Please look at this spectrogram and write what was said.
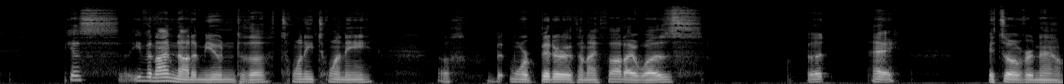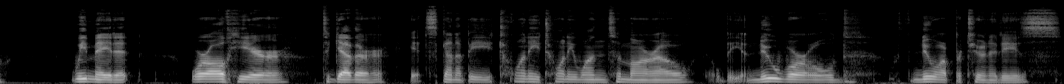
I guess even I'm not immune to the 2020. a bit more bitter than I thought I was. But hey, it's over now. We made it. We're all here together. It's gonna be 2021 tomorrow. It'll be a new world with new opportunities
